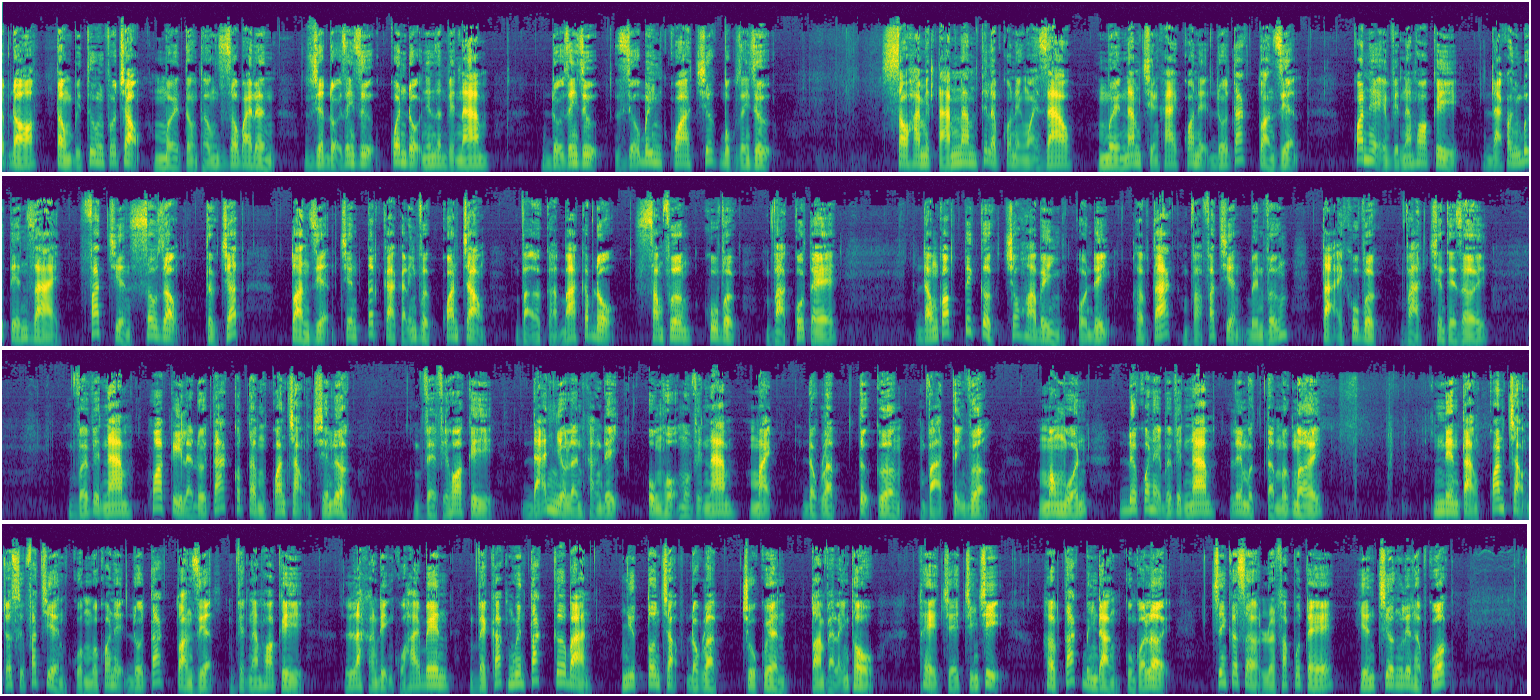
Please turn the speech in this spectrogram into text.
Tiếp đó, Tổng Bí thư Nguyễn Phú Trọng mời Tổng thống Joe Biden duyệt đội danh dự Quân đội Nhân dân Việt Nam, đội danh dự diễu binh qua trước bục danh dự. Sau 28 năm thiết lập quan hệ ngoại giao, 10 năm triển khai quan hệ đối tác toàn diện, quan hệ Việt Nam Hoa Kỳ đã có những bước tiến dài, phát triển sâu rộng, thực chất, toàn diện trên tất cả các lĩnh vực quan trọng và ở cả ba cấp độ, song phương, khu vực và quốc tế. Đóng góp tích cực cho hòa bình, ổn định, hợp tác và phát triển bền vững tại khu vực và trên thế giới. Với Việt Nam, Hoa Kỳ là đối tác có tầm quan trọng chiến lược. Về phía Hoa Kỳ, đã nhiều lần khẳng định ủng hộ một Việt Nam mạnh, độc lập, tự cường và thịnh vượng, mong muốn đưa quan hệ với Việt Nam lên một tầm mức mới. Nền tảng quan trọng cho sự phát triển của mối quan hệ đối tác toàn diện Việt Nam Hoa Kỳ là khẳng định của hai bên về các nguyên tắc cơ bản như tôn trọng độc lập, chủ quyền, toàn vẹn lãnh thổ, thể chế chính trị, hợp tác bình đẳng cùng có lợi trên cơ sở luật pháp quốc tế, hiến trương Liên Hợp Quốc.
